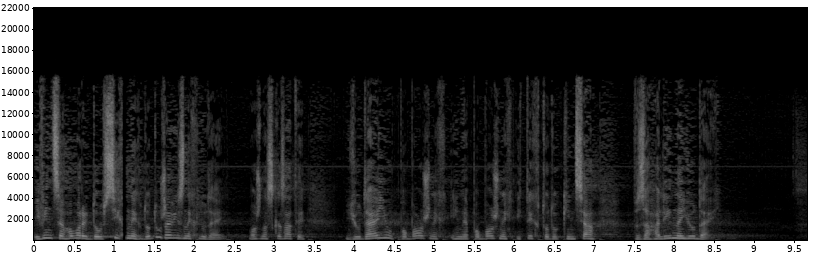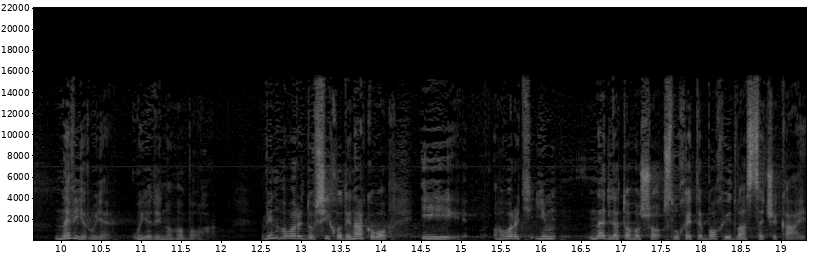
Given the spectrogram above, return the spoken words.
І він це говорить до всіх них, до дуже різних людей. Можна сказати, юдеїв, побожних і непобожних, і тих, хто до кінця взагалі не юдей, не вірує у єдиного Бога. Він говорить до всіх одинаково і говорить їм не для того, що слухайте, Бог від вас це чекає,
